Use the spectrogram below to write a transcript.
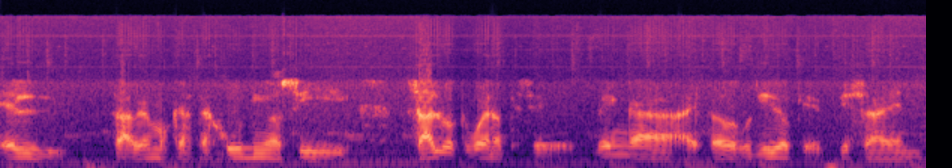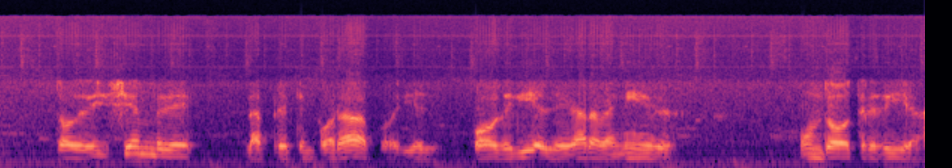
él sabemos que hasta junio si salvo que bueno que se venga a Estados Unidos que empieza en 2 de diciembre, la pretemporada podría, podría llegar a venir un dos o tres días.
